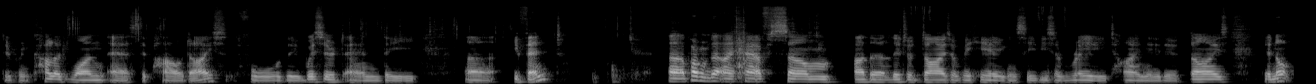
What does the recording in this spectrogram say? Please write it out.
different colored one as the power dice for the wizard and the uh, event. Uh, apart from that, I have some other little dice over here. You can see these are really tiny little dice. They're not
